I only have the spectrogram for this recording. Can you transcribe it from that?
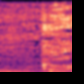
Hong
